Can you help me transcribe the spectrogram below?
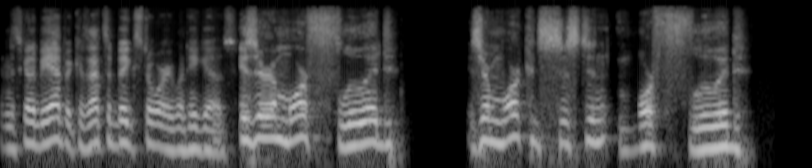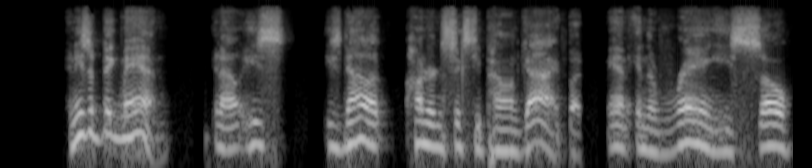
and it's going to be epic because that's a big story when he goes. Is there a more fluid? Is there more consistent, more fluid? And he's a big man. You know, he's he's not a 160 pound guy, but man, in the ring, he's so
